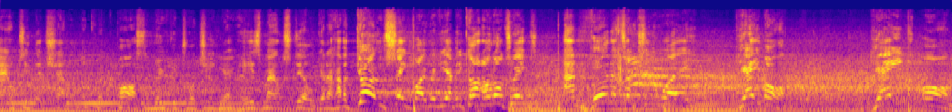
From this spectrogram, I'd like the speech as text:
Mount in the channel, a quick pass and move to Jorginho. Here's Mount still, going to have a go, saved by Riviere, but he can't hold on to it. And Werner tucks it away. Game on. Game on.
